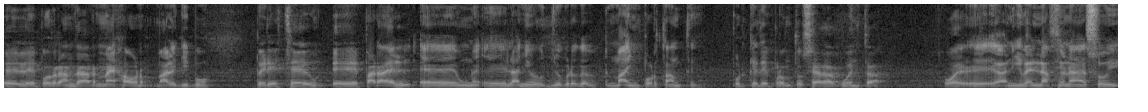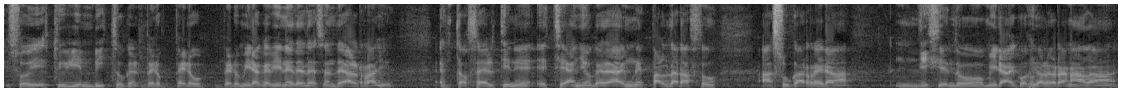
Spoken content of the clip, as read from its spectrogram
eh, le podrán dar mejor al equipo, pero este eh, para él es el año yo creo que más importante, porque de pronto se ha dado cuenta, joder, eh, a nivel nacional soy, soy, estoy bien visto, que- pero, pero, pero mira que viene de descender al rayo. Entonces él tiene este año que da un espaldarazo a su carrera diciendo, mira, he cogido al Granada,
